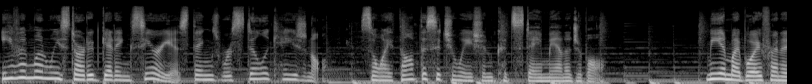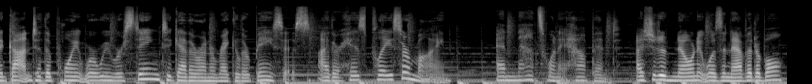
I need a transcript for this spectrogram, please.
Even when we started getting serious, things were still occasional, so I thought the situation could stay manageable. Me and my boyfriend had gotten to the point where we were staying together on a regular basis, either his place or mine, and that's when it happened. I should have known it was inevitable,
